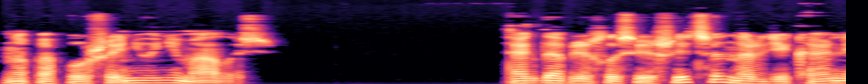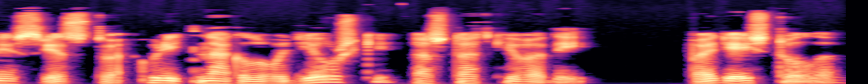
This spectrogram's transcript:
но папуша не унималась. Тогда пришлось решиться на радикальные средства – улить на голову девушки остатки воды. Подействовало.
